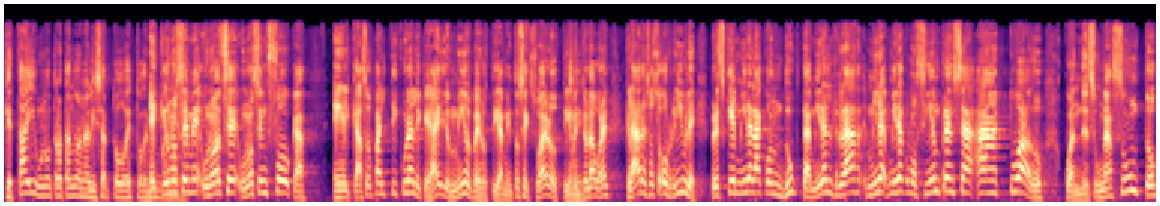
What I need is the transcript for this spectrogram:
que está ahí, uno tratando de analizar todo esto de Es que uno se, me- uno, se, uno se enfoca en el caso particular de que, ay, Dios mío, pero el hostigamiento sexual, el hostigamiento Sí. laboral. Claro, eso es horrible. Pero es que mira la conducta, mira, el, ra- mira, mira cómo siempre se ha- han actuado cuando es un asunto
